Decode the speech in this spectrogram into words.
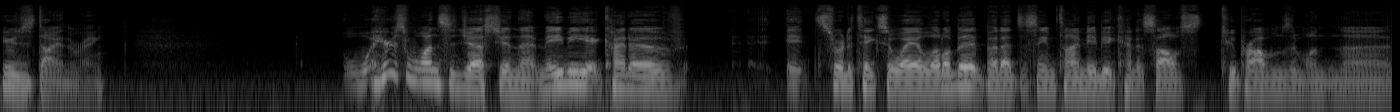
He would just die in the ring. Here's one suggestion that maybe it kind of it sort of takes away a little bit, but at the same time, maybe it kind of solves two problems in one uh,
